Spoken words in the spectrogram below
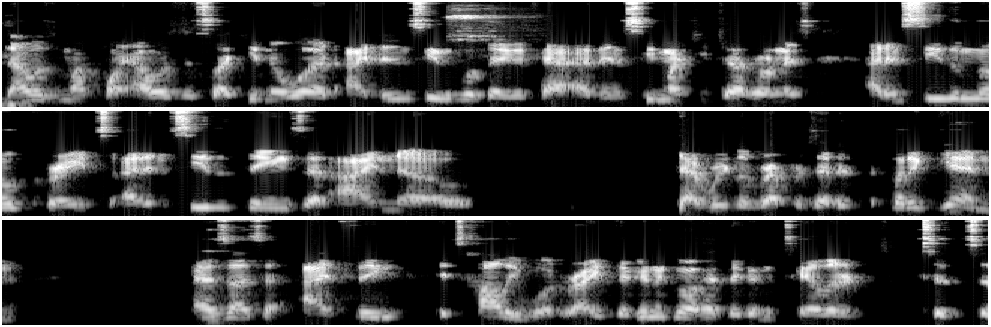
That was my point. I was just like, you know what? I didn't see the bodega cat. I didn't see my chicharrones. I didn't see the milk crates. I didn't see the things that I know that really represented. But again, as I said, I think it's Hollywood, right? They're going to go ahead. They're going to tailor to, to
